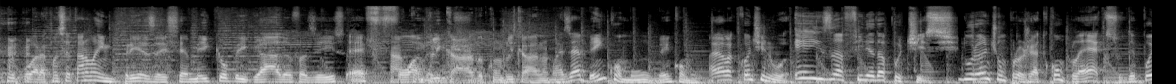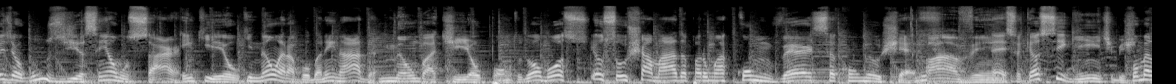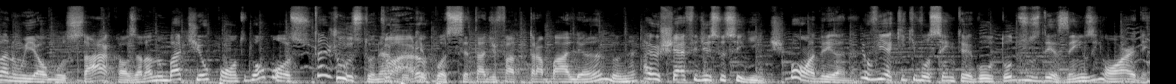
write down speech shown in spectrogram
agora, quando você tá numa empresa e você é meio que obrigado a fazer isso, é Tá foda. complicado, complicado. Mas é bem comum, bem comum. Aí ela continua. Eis a filha da putice. Durante um projeto complexo, depois de alguns dias sem almoçar, em que eu, que não era boba nem nada, não batia o ponto do almoço, eu sou chamada para uma conversa com o meu chefe. Lá vem. É, isso aqui é o seguinte, bicho. Como ela não ia almoçar, causa ela não batia o ponto do almoço. Tá justo, né? Claro. Porque, pô, você tá de fato trabalhando, né? Aí o chefe disse o seguinte: Bom, Adriana, eu vi aqui que você entregou todos os desenhos em ordem,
